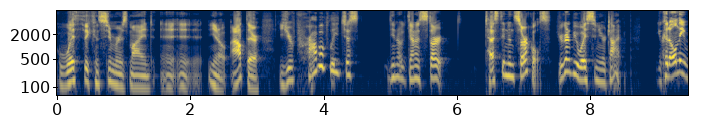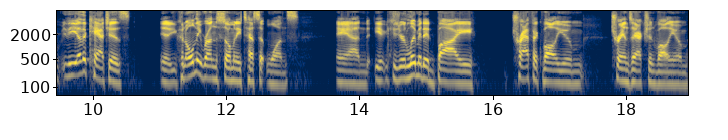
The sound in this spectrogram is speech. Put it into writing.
with the consumer's mind uh, uh, you know out there you're probably just you know going to start testing in circles you're going to be wasting your time you can only the other catch is you, know, you can only run so many tests at once and because you're limited by traffic volume, transaction volume,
